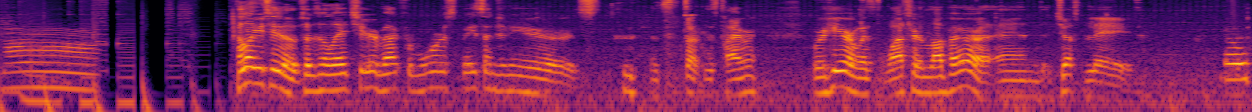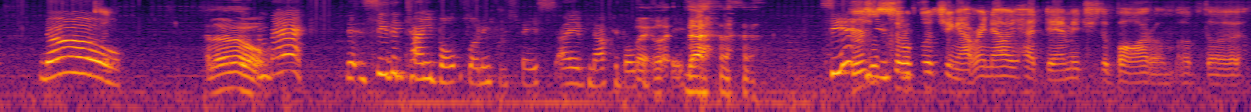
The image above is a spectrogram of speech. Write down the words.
Hello YouTube, Sentinal H here, back for more Space Engineers. Let's start this timer. We're here with Waterlubber and Jetblade. No. No! Hello! Come back! See the tiny bolt floating from space? I have knocked a bolt Wait, into what? space. Nah. See it? Yours is so glitching out right now. It had damaged the bottom of the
